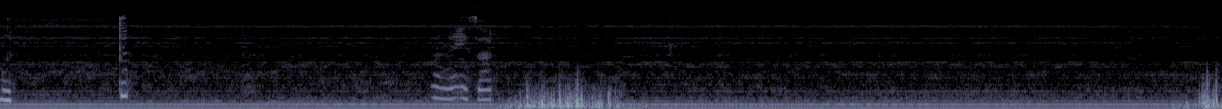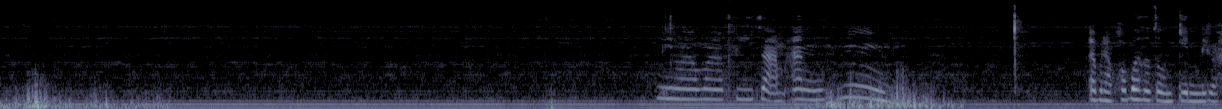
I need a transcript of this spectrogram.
มืดตึ๊บอะไรไอ้สัดลาวาฟรี สามอัน อืมเอาไปทำข้าวเบอร์สโตนกินดีกว่า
